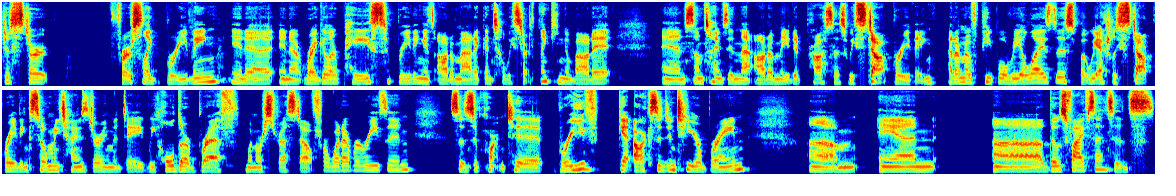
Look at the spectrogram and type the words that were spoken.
just start first like breathing in a in a regular pace breathing is automatic until we start thinking about it and sometimes in that automated process we stop breathing. I don't know if people realize this but we actually stop breathing so many times during the day. We hold our breath when we're stressed out for whatever reason. So it's important to breathe get oxygen to your brain. Um, and uh, those five senses.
